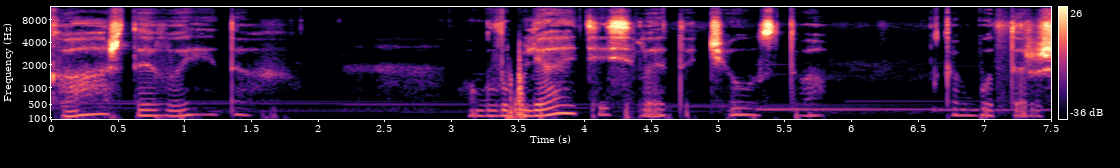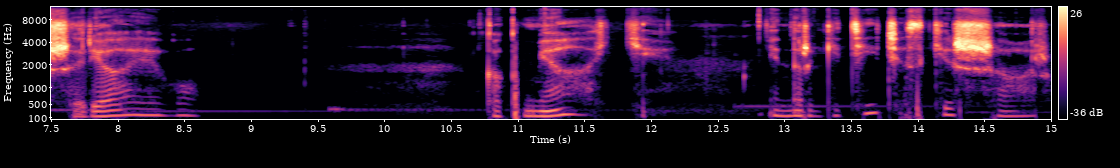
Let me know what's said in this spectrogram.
каждый выдох, углубляйтесь в это чувство, как будто расширяя его, как мягкий, энергетический шар,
